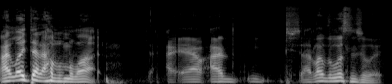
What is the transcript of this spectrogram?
I like that album a lot. I, I, I'd, I'd love to listen to it.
